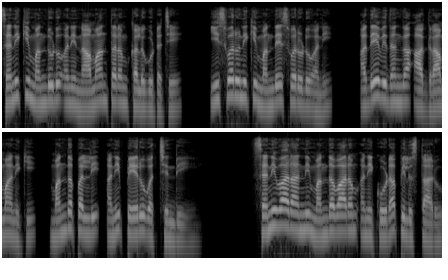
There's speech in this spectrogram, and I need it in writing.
శనికి మందుడు అని నామాంతరం కలుగుటచే ఈశ్వరునికి మందేశ్వరుడు అని అదేవిధంగా ఆ గ్రామానికి మందపల్లి అని పేరు వచ్చింది. శనివారాన్ని మందవారం అని కూడా పిలుస్తారు.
